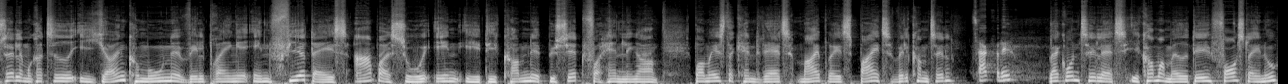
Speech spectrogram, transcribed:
Socialdemokratiet i Jørgen Kommune vil bringe en fire-dages arbejdsuge ind i de kommende budgetforhandlinger. Borgmesterkandidat Majbrit Beit, velkommen til. Tak for det. Hvad er grund til, at I kommer med det forslag nu?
